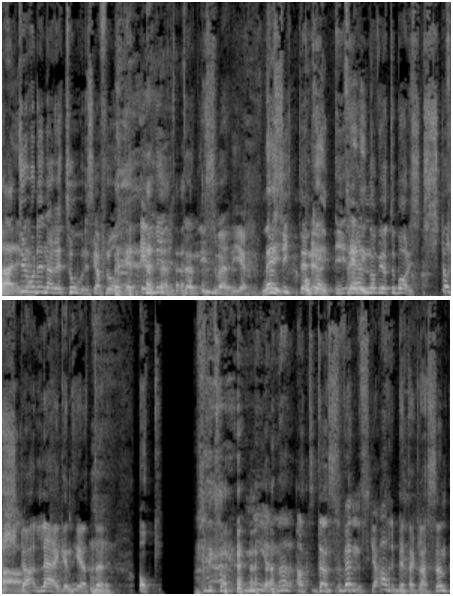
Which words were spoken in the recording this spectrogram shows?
Är du och dina retoriska frågor, eliten i Sverige. Nej, du sitter okej, nu i Fredrik. en av Göteborgs största Fan. lägenheter och liksom menar att den svenska arbetarklassen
